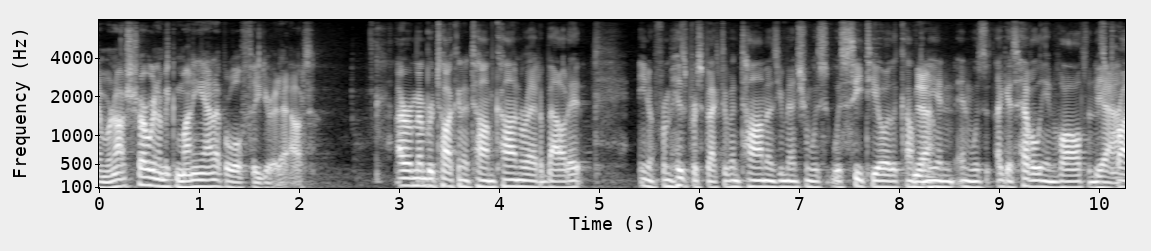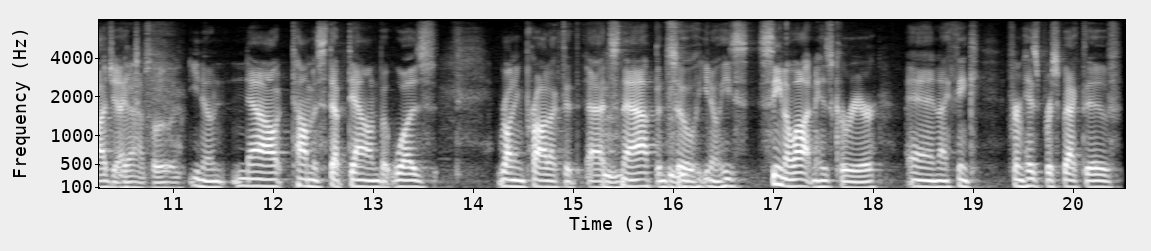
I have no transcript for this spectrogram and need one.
And we're not sure we're going to make money at it, but we'll figure it out. I remember talking to Tom Conrad about it, you know, from his perspective. And Tom, as you mentioned, was, was CTO of the company Yeah. and, and was, I guess, heavily involved in this Yeah, project. yeah, absolutely. You know, now Tom has stepped down, but was running product at, at Mm-hmm. Snap. And so, you know, he's seen a lot in his career. And I think from his perspective,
